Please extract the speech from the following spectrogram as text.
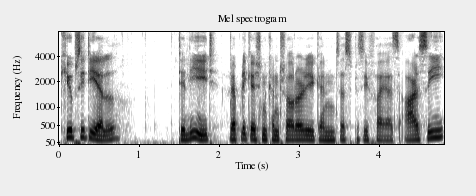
kubectl delete replication controller you can just specify as rc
